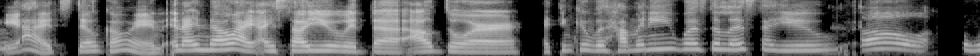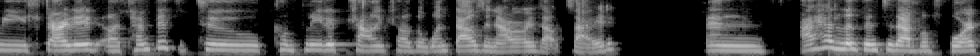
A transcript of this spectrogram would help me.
yeah, it's still going. And I know I, I saw you with the outdoor, I think it was how many was the list that you? Oh, we started, attempted to complete a challenge called the 1000 hours outside. And I had looked into that before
